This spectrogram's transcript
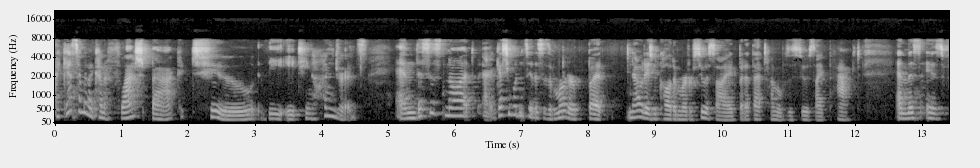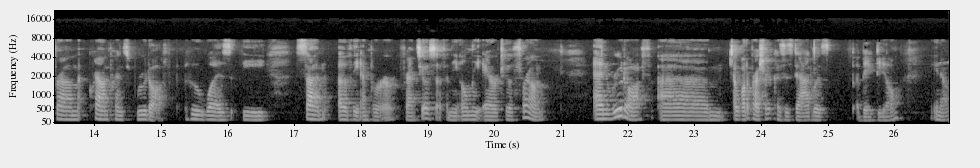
I guess I'm going to kind of flash back to the 1800s. And this is not, I guess you wouldn't say this is a murder, but nowadays we'd call it a murder suicide, but at that time it was a suicide pact. And this is from Crown Prince Rudolf, who was the son of the Emperor Franz Josef and the only heir to the throne. And Rudolf, um, a lot of pressure because his dad was a big deal. You know,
